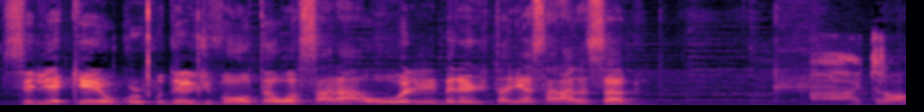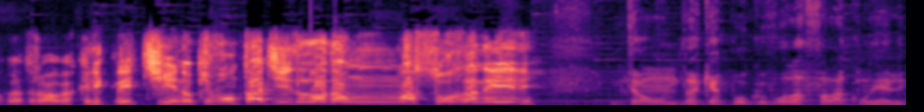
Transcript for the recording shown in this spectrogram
se ele ia querer o corpo dele de volta ou a Sarada. Ou ele libertaria a Sarada, sabe? Ai, droga, droga, aquele cretino, que vontade de ir lá dar uma surra nele. Então daqui a pouco eu vou lá falar com ele,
